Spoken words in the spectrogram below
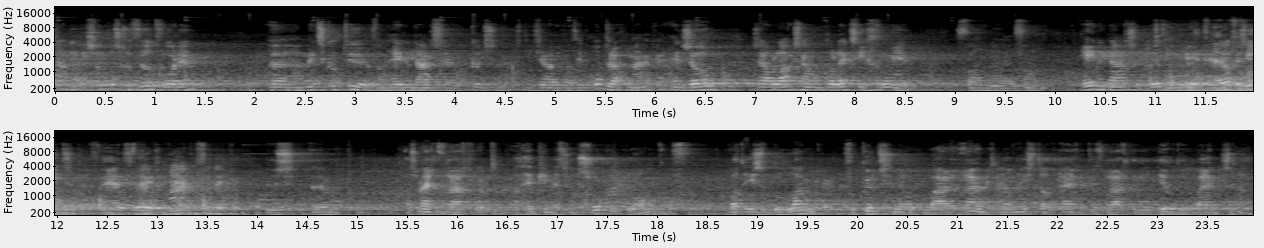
zouden die soms gevuld worden uh, met sculpturen van hedendaagse kunstenaars. Die zouden dat in opdracht maken en zo zou langzaam een collectie groeien van, uh, van hedendaagse beelden. En dat is iets voor het maken van dit. Dus um, als mij gevraagd wordt, wat heb je met zo'n slokkenplan? Of wat is het belang voor kunst in de openbare ruimte? Dan is dat eigenlijk een vraag die heel dichtbij me staat.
